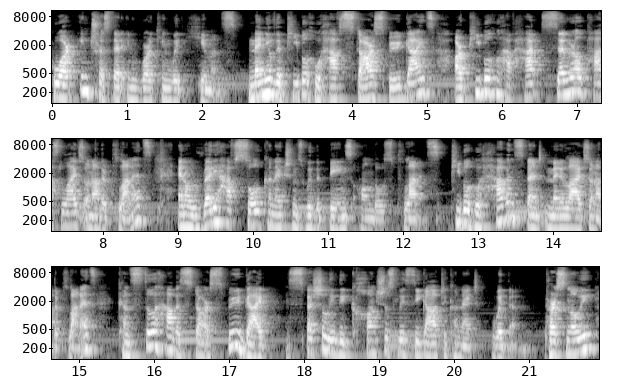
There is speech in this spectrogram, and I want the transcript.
who are interested in working with humans. Many of the people who have star spirit guides are people who have had several past lives on other planets and already have soul connections with the beings on those planets. People who haven't spent many lives on other planets can still have a star spirit guide, especially if they consciously seek out to connect with them. Personally,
